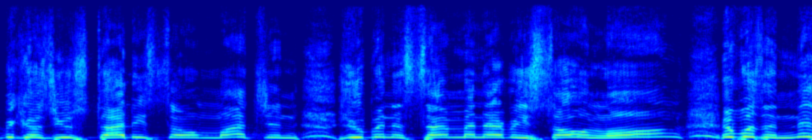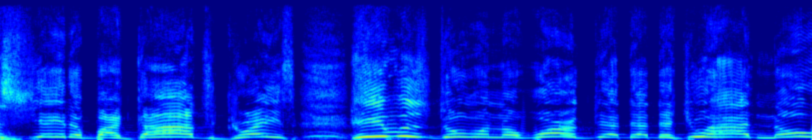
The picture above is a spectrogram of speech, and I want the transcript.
because you studied so much, and you've been in seminary so long. It was initiated by God's grace. He was doing the work that, that, that you had no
